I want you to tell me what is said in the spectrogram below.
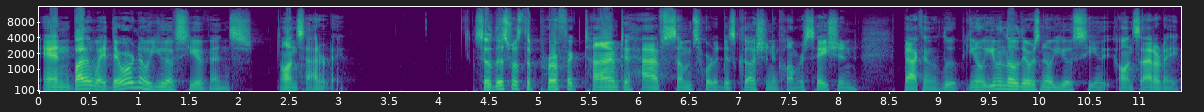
And by the way, there were no UFC events on Saturday. So this was the perfect time to have some sort of discussion and conversation back in the loop. You know, even though there was no UFC on Saturday,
